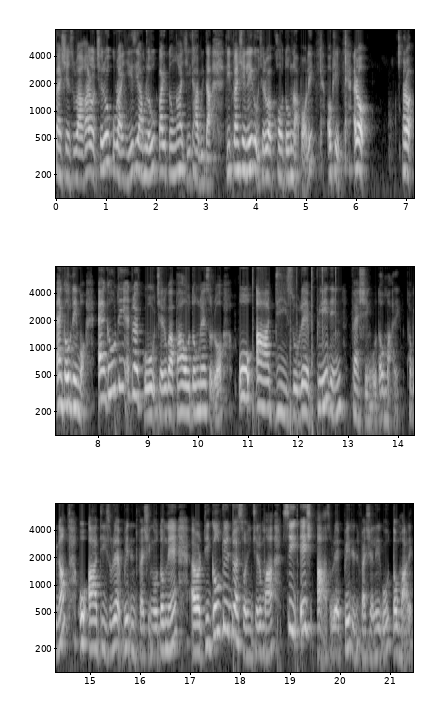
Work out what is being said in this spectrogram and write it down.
function ဆိုတာကတော့ခြေတို့ကိုယ်တိုင်ရေးစရာမလိုဘူး Python ကရေးထားပြီးသားဒီ function လေးကိုခြေတို့ကခေါ်သုံးတာပေါ့လေ okay အဲ့တော့အဲ့တော့ encoding ပေါ့ encoding အတွက်ကိုခြေတို့ကဘာကိုသုံးလဲဆိုတော့ ORD ဆိုတဲ့ built-in function ကိုသုံးပါတယ်ဟုတ်ပြီနော် ORD ဆိုတဲ့ built-in function ကိုသုံးတယ်အဲ့တော့ဒီ coding အတွက်ဆိုရင်ခြေတို့မှာ CHR ဆိုတဲ့ built-in function လေးကိုသုံးပါတယ်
